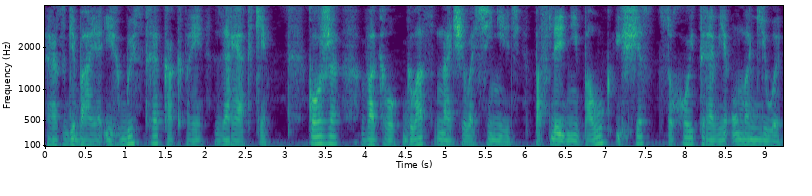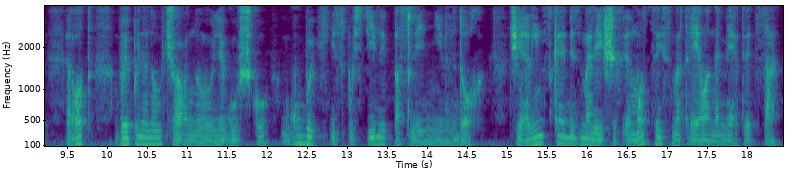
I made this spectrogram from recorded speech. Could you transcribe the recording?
разгибая их быстро, как при зарядке. Кожа вокруг глаз начала синеть. Последний паук исчез в сухой траве у могилы. Рот выплюнул черную лягушку. Губы испустили последний вздох. Червинская без малейших эмоций смотрела на мертвеца.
